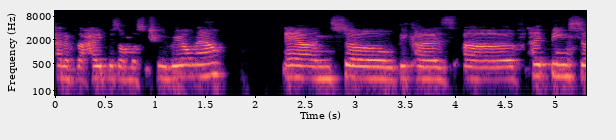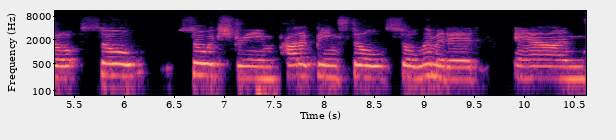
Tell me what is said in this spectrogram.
kind of the hype is almost too real now. And so because of hype being so so so extreme, product being still so limited, and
